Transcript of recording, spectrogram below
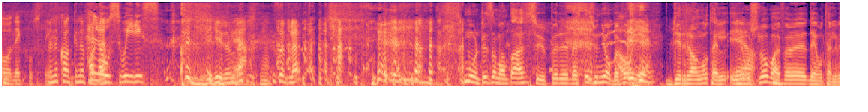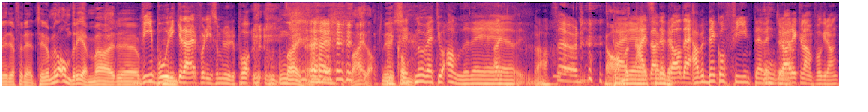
Og det er koselig. Men hun kan ikke noe for Hello, det. sweeties. Sier hun det? Ja. Så flaut. Moren til Samantha er superbestis. Hun jobber på. Grand Hotel i Ja. Oslo, bare for det hotellet vi refererer til. Men andre hjemmet er eh, Vi bor ikke der, for de som lurer på. Nei. Nei da. Vi kan Shit, nå vet jo alle det. Ja. Søren. Ja, men- eh, Nei, da, det er bra, det. Ja, men det går fint, det, vet du. Bra reklame for Grand.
